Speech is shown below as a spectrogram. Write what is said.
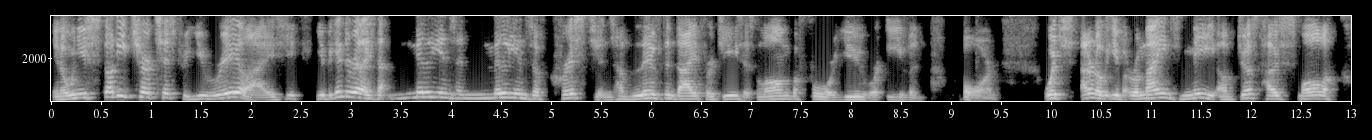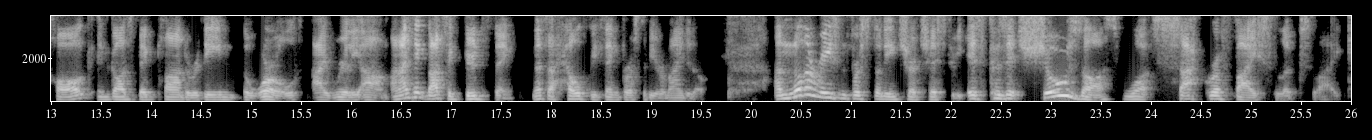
You know, when you study church history, you realize, you, you begin to realize that millions and millions of Christians have lived and died for Jesus long before you were even born which I don't know about you, but reminds me of just how small a cog in God's big plan to redeem the world I really am. And I think that's a good thing. That's a healthy thing for us to be reminded of. Another reason for studying church history is because it shows us what sacrifice looks like.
